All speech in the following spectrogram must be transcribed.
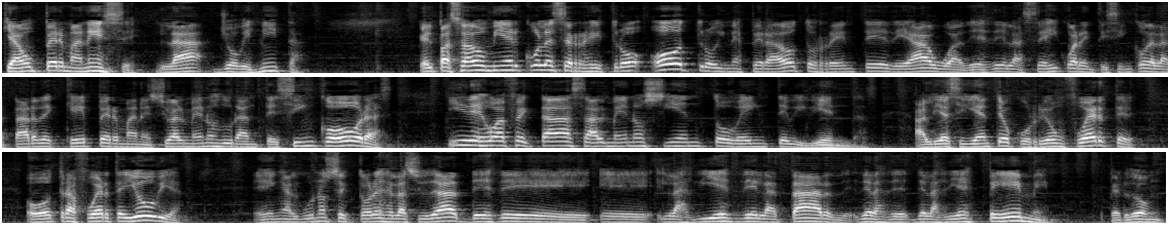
que aún permanece la lloviznita. El pasado miércoles se registró otro inesperado torrente de agua desde las 6 y 45 de la tarde que permaneció al menos durante 5 horas y dejó afectadas al menos 120 viviendas. Al día siguiente ocurrió un fuerte, otra fuerte lluvia en algunos sectores de la ciudad desde eh, las 10 de la tarde, de las, de las 10 pm, perdón.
